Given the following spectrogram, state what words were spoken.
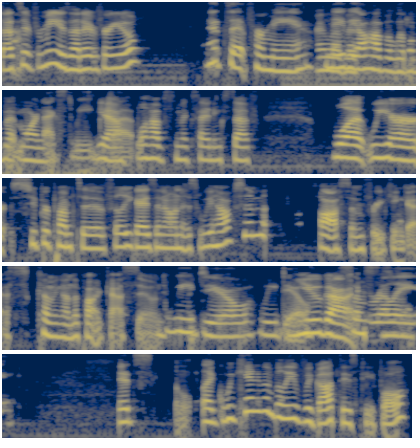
that's it for me. Is that it for you? That's it for me. Maybe it. I'll have a little bit more next week. Yeah, but... we'll have some exciting stuff. What we are super pumped to fill you guys in on is we have some awesome freaking guests coming on the podcast soon. We do. We do. You guys. some really It's like we can't even believe we got these people.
